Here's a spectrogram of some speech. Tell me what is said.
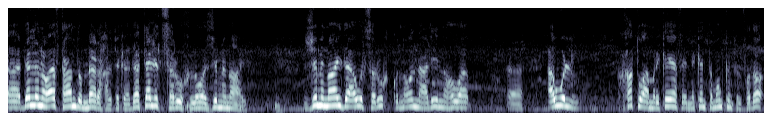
آه، ده اللي أنا وقفت عنده امبارح على فكرة ده ثالث صاروخ اللي هو جيميناي. جيميناي ده أول صاروخ كنا قلنا عليه إن هو آه، أول خطوة أمريكية في إنك أنت ممكن في الفضاء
